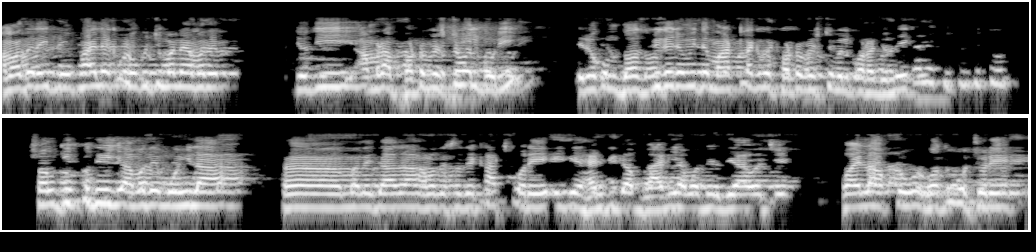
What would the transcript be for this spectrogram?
আমাদের এই প্রোফাইলে কোনো কিছু মানে আমাদের যদি আমরা ফটো ফেস্টিভ্যাল করি, এরকম দশ বিঘা জমিতে মাঠ লাগবে ফটো ফেস্টিভ্যাল করার জন্য। এখানে কিছু কিছু সংক্ষিপ্ত দিয়ে যে আমাদের মহিলা মানে যারা আমাদের সাথে কাজ করে, এই যে হ্যান্ডিক্যাপ গাড়ি আমাদের দেওয়া হয়েছে, পয়লা অক্টোবর গত বছরে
